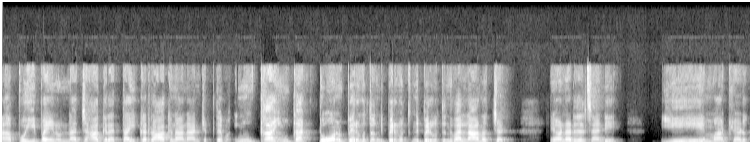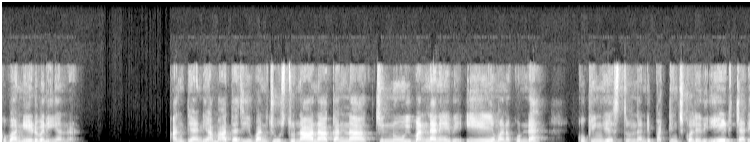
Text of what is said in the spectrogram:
ఆ, పొయ్యి పైన ఉన్నా జాగ్రత్త ఇక్కడ రాకు నాన్న అని చెప్తే ఇంకా ఇంకా టోన్ పెరుగుతుంది పెరుగుతుంది పెరుగుతుంది వాళ్ళ నాన్న వచ్చాడు ఏమన్నాడు తెలుసా అండి ఏం మాట్లాడకు వాడిని నేడవని అన్నాడు అంతే అండి ఆ మాతాజీ వాడిని చూస్తూ నానా కన్నా చిన్ను ఇవన్నీ అనేవి ఏమనకుండా కుకింగ్ చేస్తుందండి. పట్టించుకోలేదు. ఏడ్చాడు,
